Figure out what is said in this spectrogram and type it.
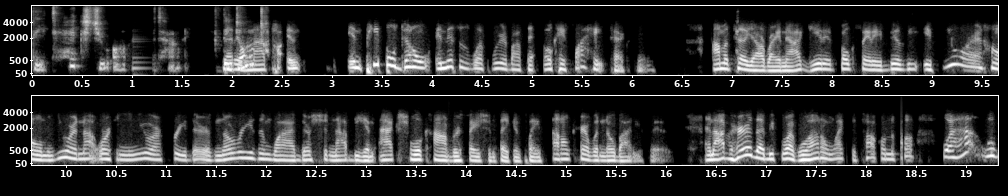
They text you all the time. They That is don't po- and, people don't, and this is what's weird about that. Okay, so I hate texting. I'm gonna tell y'all right now, I get it. Folks say they're busy. If you are at home and you are not working and you are free, there is no reason why there should not be an actual conversation taking place. I don't care what nobody says. And I've heard that before. Like, well, I don't like to talk on the phone. Well, how well,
